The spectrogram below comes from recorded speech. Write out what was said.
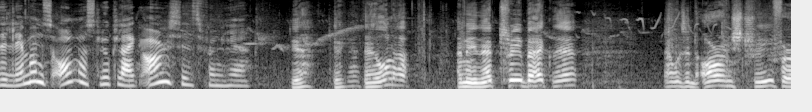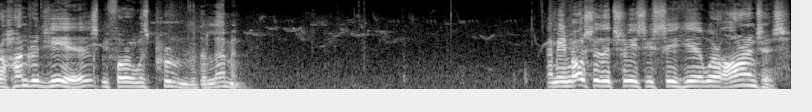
The lemons almost look like oranges from here. Yeah, yeah, yeah, they all are. I mean, that tree back there, that was an orange tree for a hundred years before it was pruned with a lemon. I mean, most of the trees you see here were oranges.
